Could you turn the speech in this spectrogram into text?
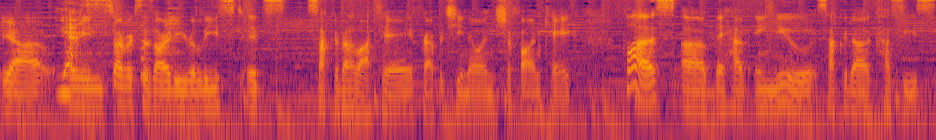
yeah, I mean, Starbucks has already released its sakura latte, frappuccino, and chiffon cake. Plus, uh, they have a new Sakura Cassis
